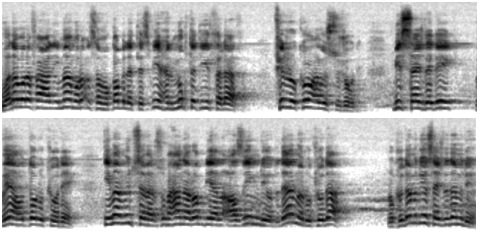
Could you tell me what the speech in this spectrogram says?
وَلَوْ رَفَعَ الْاِمَامُ رَأْسَهُ قَبْلَ تَسْبِيحِ الْمُقْتَدِي ثَلَاثًا فِي الرُّكُوعِ وَالسُّجُودِ Biz secdedeyiz veyahut da rükûdeyiz. İmam üç sefer Subhane Rabbiyel Azim diyordu değil mi rükuda? Rükuda mı diyor, secdede mi diyor?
